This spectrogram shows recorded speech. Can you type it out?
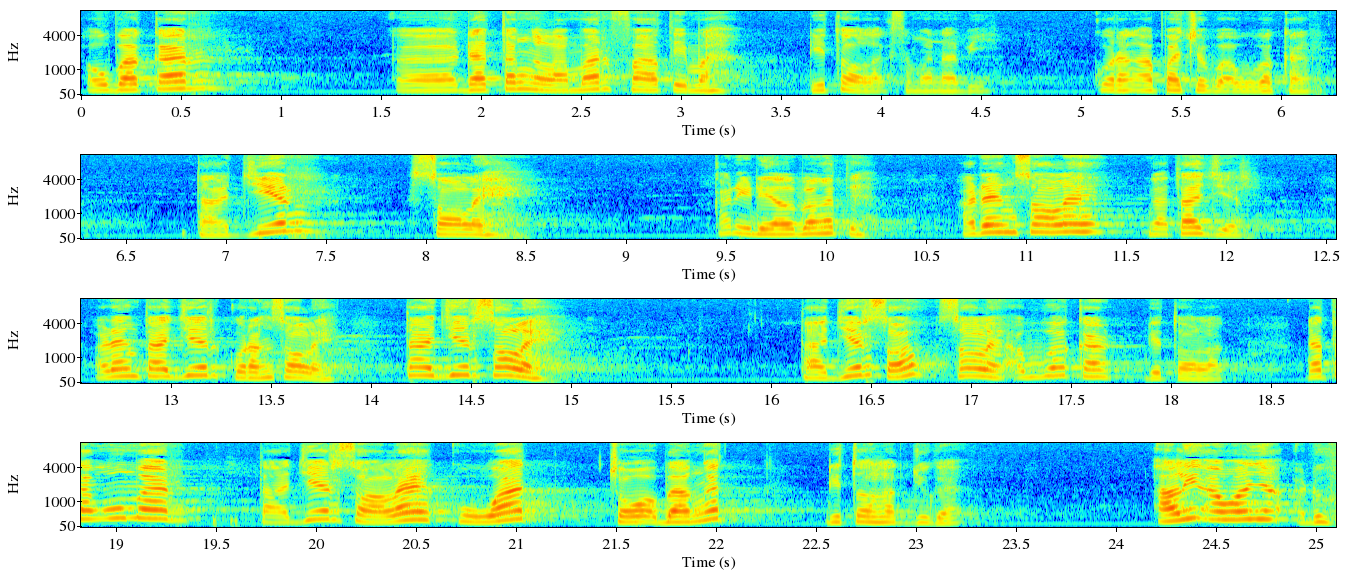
Abu Bakar uh, datang ngelamar Fatimah, ditolak sama Nabi. Kurang apa coba Abu Bakar? Tajir, soleh. Kan ideal banget ya. Ada yang soleh, nggak tajir. Ada yang tajir, kurang soleh. Tajir, soleh. Tajir, so, soleh. Abu Bakar ditolak. Datang Umar, tajir, soleh, kuat, cowok banget, ditolak juga. Ali awalnya, aduh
